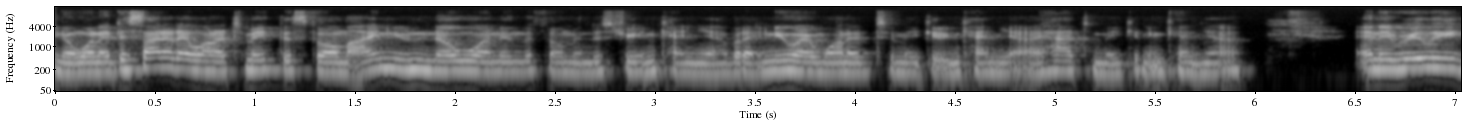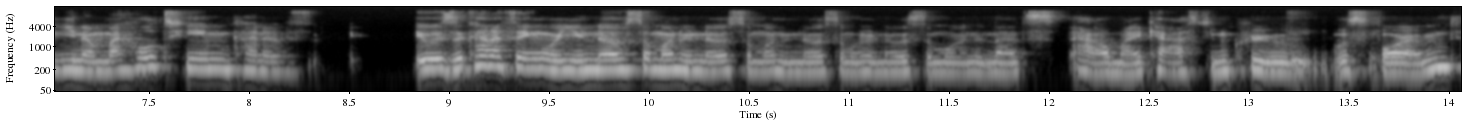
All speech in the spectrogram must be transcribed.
you know, when I decided I wanted to make this film, I knew no one in the film industry in Kenya, but I knew I wanted to make it in Kenya. I had to make it in Kenya. And it really, you know, my whole team kind of it was the kind of thing where you know someone who knows someone who knows someone who knows someone, and that's how my cast and crew was formed.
